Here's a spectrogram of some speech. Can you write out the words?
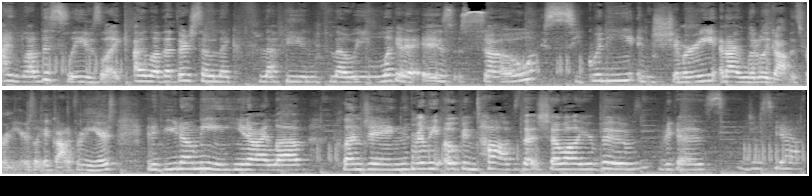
I love the sleeves, like, I love that they're so, like, fluffy and flowy. Look at it, it is so sequiny and shimmery, and I literally got this for New Year's, like, I got it for New Year's, and if you know me, you know I love plunging, really open tops that show all your boobs, because just, yeah,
